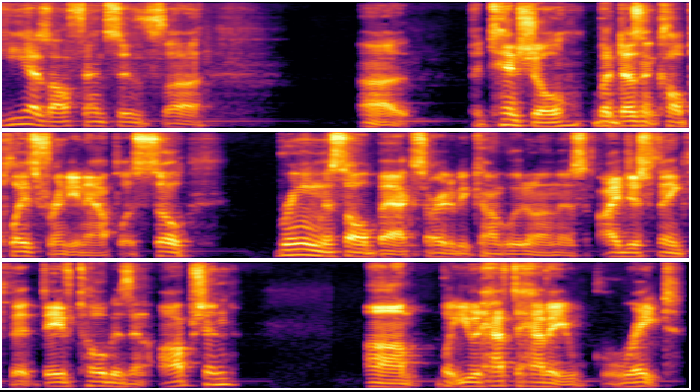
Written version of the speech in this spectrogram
He has offensive uh, uh, potential, but doesn't call plays for Indianapolis. So bringing this all back, sorry to be convoluted on this. I just think that Dave Toub is an option, um, but you would have to have a great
